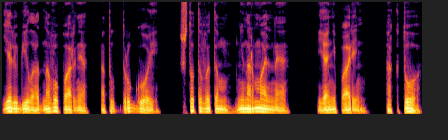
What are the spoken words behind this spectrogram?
я любила одного парня, а тут другой. Что-то в этом ненормальное. Я не парень. А кто?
